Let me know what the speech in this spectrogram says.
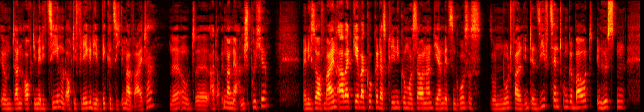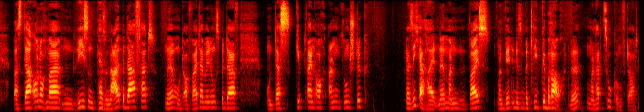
und dann auch die Medizin und auch die Pflege, die entwickelt sich immer weiter, ne? Und äh, hat auch immer mehr Ansprüche. Wenn ich so auf meinen Arbeitgeber gucke, das Klinikum aus Sauerland, die haben jetzt ein großes so ein Notfall- und Intensivzentrum gebaut in Hüsten, was da auch nochmal einen riesen Personalbedarf hat ne, und auch Weiterbildungsbedarf. Und das gibt einen auch an so ein Stück ja, Sicherheit. Ne? Man weiß, man wird in diesem Betrieb gebraucht. Ne? Man hat Zukunft dort.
